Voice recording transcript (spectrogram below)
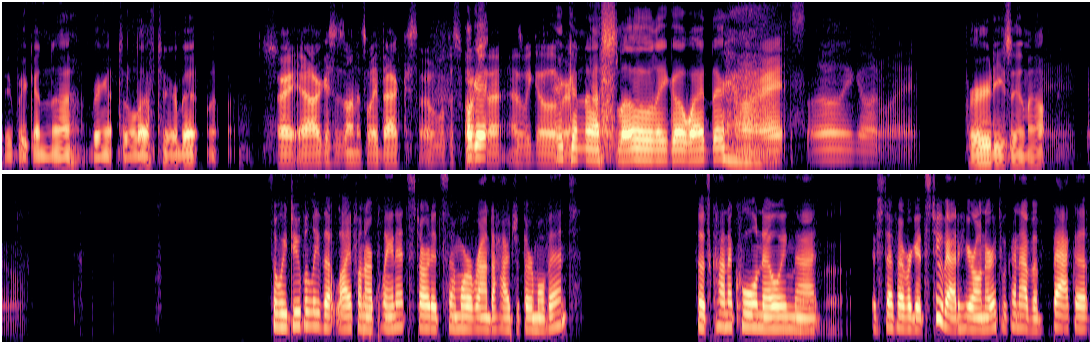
See if we can uh, bring it to the left here a bit. All right, yeah, Argus is on its way back, so we'll just watch Okay. that as we go over. You can uh, slowly go wide there. All right, slowly going wide. Pretty zoom out. so we do believe that life on our planet started somewhere around a hydrothermal vent. So it's kind of cool knowing that Uh, if stuff ever gets too bad here on Earth, we kind of have a backup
